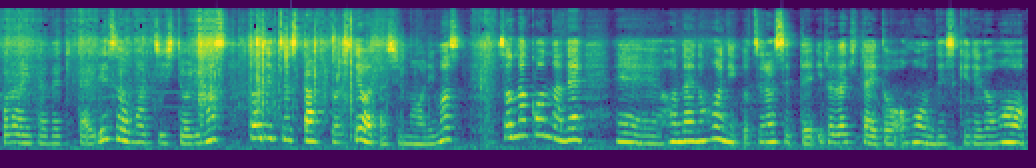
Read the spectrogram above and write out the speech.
ご覧いただきたいです。お待ちしております。当日スタッフとして私もおります。そんなこんなで、えー、本題の方に移らせていただきたいと思うんですけれども、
